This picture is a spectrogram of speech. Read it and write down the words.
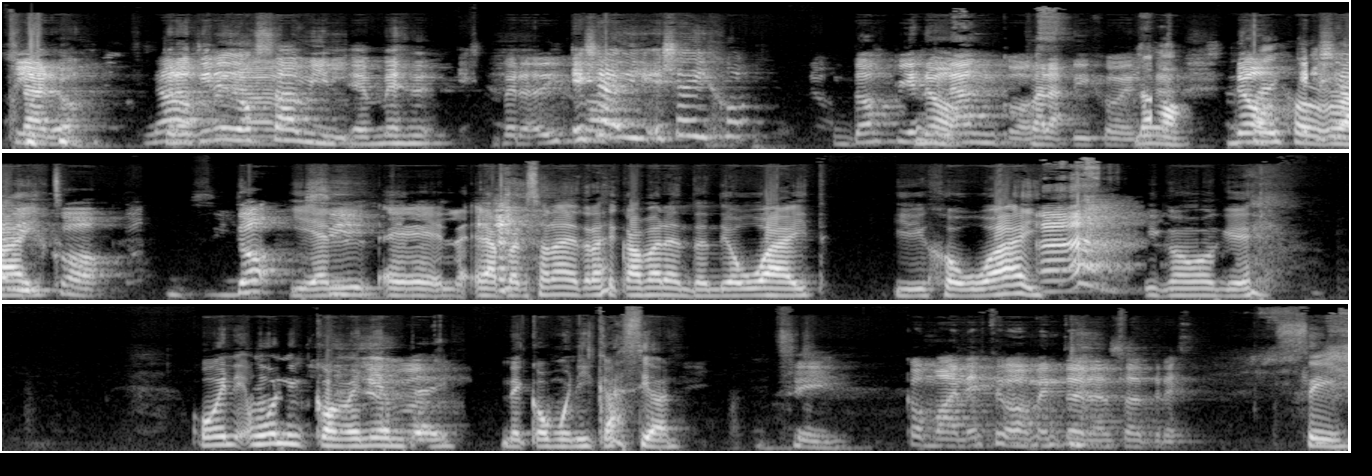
claro, No, pero tiene pero- dos hábil en vez de... Pero dijo Ella, ella dijo, dos pies No, blancos, para. dijo ella. No, no, ella dijo ella right. dijo, do- Y él, sí. eh, la persona detrás de cámara entendió white y dijo white. Ah, Y como que. Un, un inconveniente ahí de comunicación. sí. como en este momento nosotros. Sí,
